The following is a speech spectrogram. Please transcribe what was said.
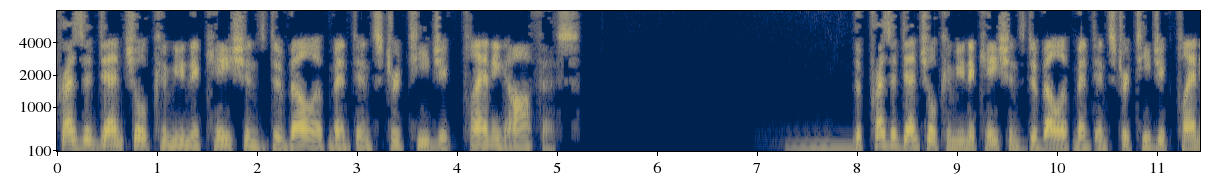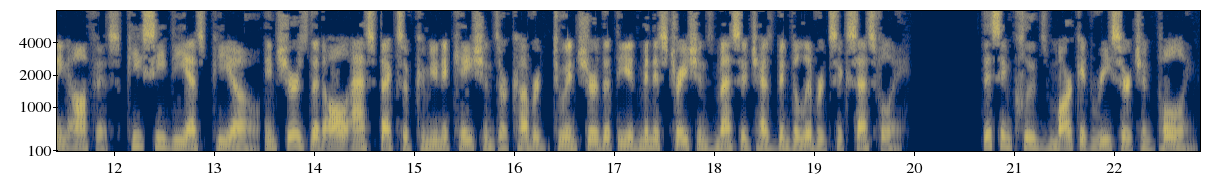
Presidential Communications Development and Strategic Planning Office the Presidential Communications Development and Strategic Planning Office PCDSPO ensures that all aspects of communications are covered, to ensure that the administration's message has been delivered successfully. This includes market research and polling.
